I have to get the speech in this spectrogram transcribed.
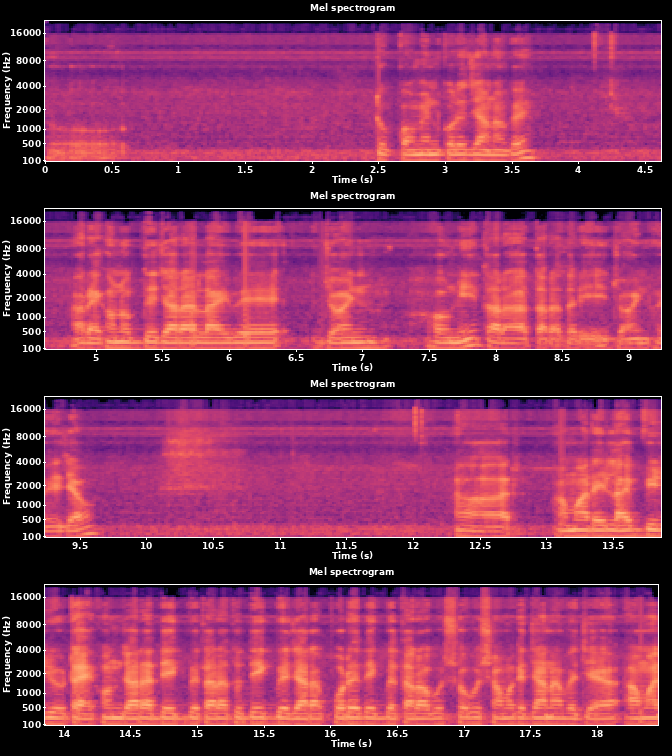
তো একটু কমেন্ট করে জানাবে। আর এখন অবধি যারা লাইভে জয়েন হওনি, তারা তাড়াতাড়ি জয়েন হয়ে যাও। আর আমার এই লাইভ ভিডিওটা এখন যারা দেখবে, তারা তো দেখবে, যারা পরে দেখবে, তারা অবশ্যই অবশ্যই আমাকে জানাবে যে আমার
